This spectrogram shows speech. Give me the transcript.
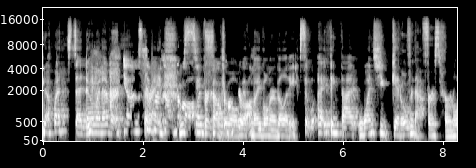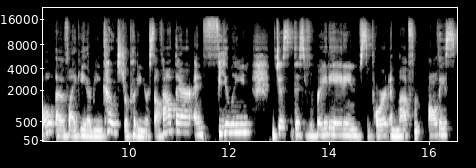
no one said no one ever. yeah, I'm super right. comfortable. I'm super comfortable, comfortable, with my vulnerability. So I think that once you get over that first hurdle of like either being coached or putting yourself out there and feeling just this radiating support and love from all these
